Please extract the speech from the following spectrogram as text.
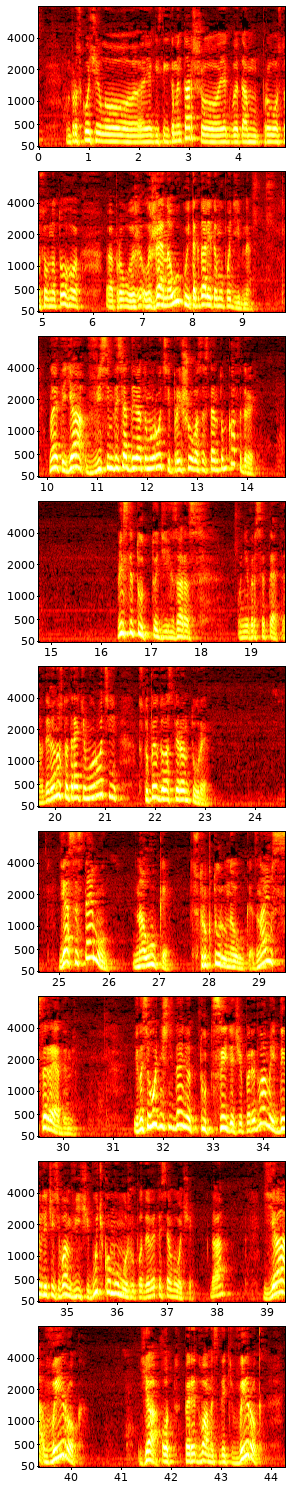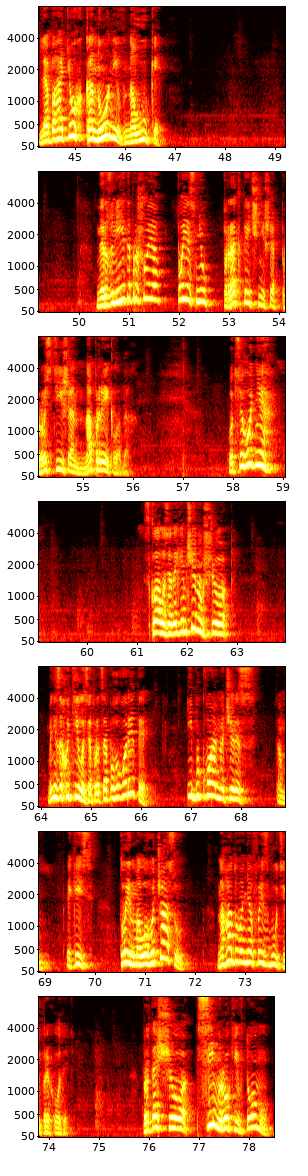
проскочило якийсь такий коментар, що якби там про стосовно того, е, про лж- лженауку і так далі, і тому подібне. Знаєте, я в 89-му році прийшов асистентом кафедри в інститут тоді, зараз університет. А в 93-му році вступив до аспірантури. Я систему науки, структуру науки знаю зсередини. І на сьогоднішній день, от тут, сидячи перед вами і дивлячись вам в вічі, будь-кому можу подивитися в очі. Да? Я вирок, я от перед вами сидить вирок для багатьох канонів науки. Не розумієте, про що я? Поясню практичніше, простіше, на прикладах. От сьогодні склалося таким чином, що мені захотілося про це поговорити, і буквально через там, якийсь плин малого часу нагадування в Фейсбуці приходить. Про те, що сім років тому,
